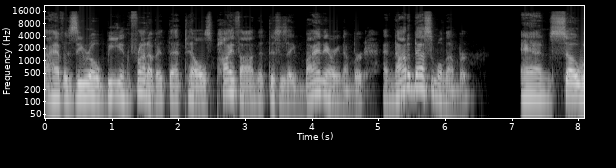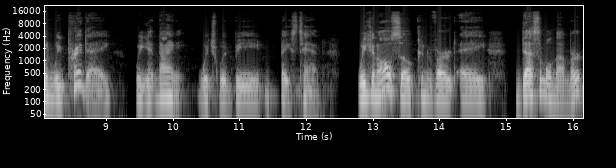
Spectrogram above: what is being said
I have a 0b in front of it that tells Python that this is a binary number and not a decimal number. And so when we print A, we get 90, which would be base 10. We can also convert a decimal number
